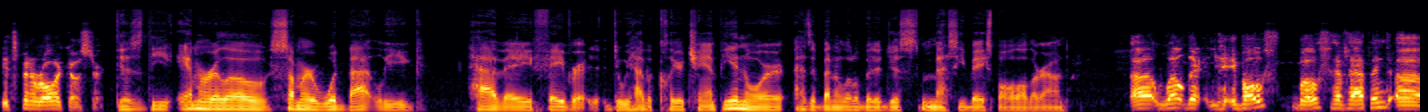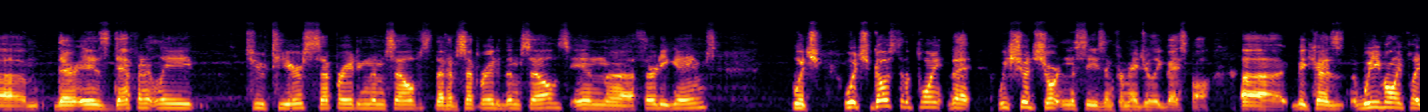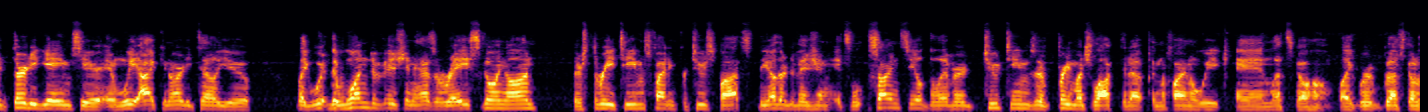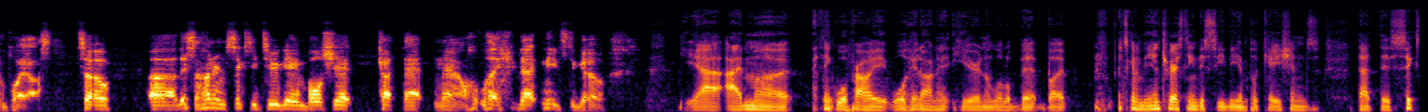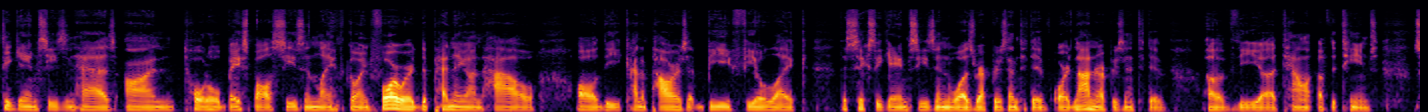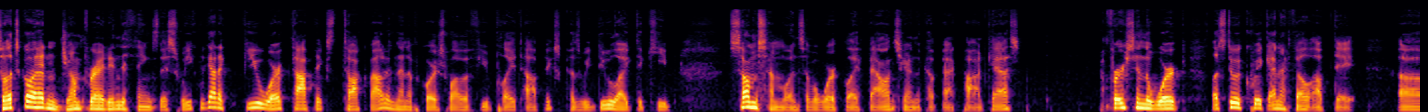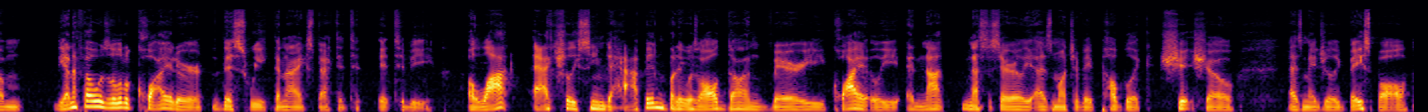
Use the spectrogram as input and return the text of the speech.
it's been a roller coaster. Does the Amarillo Summer Wood Bat League have a favorite? Do we have a clear champion, or has it been a little bit of just messy baseball all around? Uh, well, both both have happened. Um, there is definitely two tiers separating themselves that have separated themselves in uh, 30 games, which which goes to the point that we should shorten the season for Major League Baseball uh, because we've only played 30 games here, and we I can already tell you, like the one division has a race going on. There's three teams fighting for two spots. The other division, it's signed, sealed, delivered. Two teams have pretty much locked it up in the final week, and let's go home. Like we're let's go to the playoffs. So uh, this 162 game bullshit cut that now. Like that needs to go. Yeah, I'm uh I think we'll probably we'll hit on it here in a little bit, but it's going to be interesting to see the implications that this 60 game season has on total baseball season length going forward depending on how all the kind of powers that be feel like the 60 game season was representative or non-representative of the uh, talent of the teams. So let's go ahead and jump right into things this week. We got a few work topics to talk about, and then, of course, we'll have a few play topics because we do like to keep some semblance of a work life balance here in the Cutback Podcast. First in the work, let's do a quick NFL update. Um, the NFL was a little quieter this week than I expected it to be. A lot actually seemed to happen, but it was all done very quietly and not necessarily as much of a public shit show as Major League Baseball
